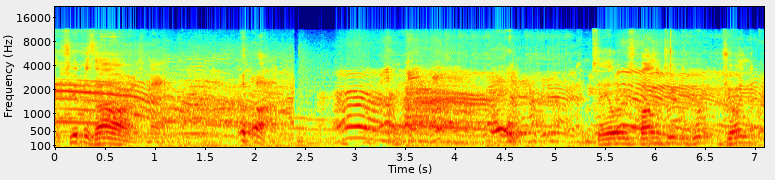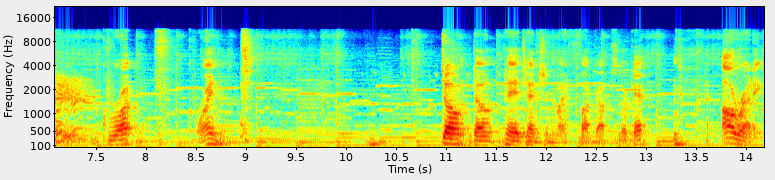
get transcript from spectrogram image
The ship is ours, man. Some sailors volunteered to join the crew. Grunt. Grunt. Don't, don't pay attention to my fuck-ups, okay? Alrighty.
